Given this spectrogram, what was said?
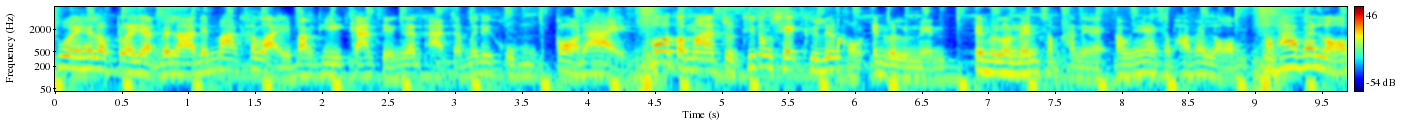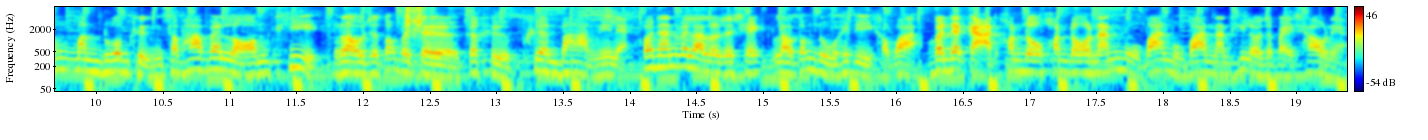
ช่วยให้เราประหยัดเวลาได้มากเท่าไหร่ บางทีการเสียเงินอาจจะไม่ได้คุ้มก็ได้ ข้อต่อมาจุดที่ต้องเช็คคือเรื่องของ environment environment สำคัญยังไงเอาง่ายๆสภาพแวดล้อม สภาพแวดล้อมมันรวมถึงสภาพแวดล้อมที่เราจะต้องไปเจอก็คือเพื่อนบ้านนี่แหละเพราะฉะนั้นเวลาเราจะเช็คเราต้องดูให้ดีครับว่าบรรยากาศคอนโดคอนโดนั้นหมู่บ้านหมู่บ้านนั้นที่เราจะไปเช่าเนี่ย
